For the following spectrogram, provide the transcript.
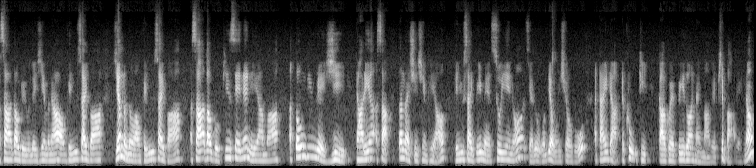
အစာအသောက်တွေကိုလည်းရင်မနာအောင်ဂရုစိုက်ပါရက်မလွန်အောင်ဂရုစိုက်ပါအစာအသောက်ကိုပြင်ဆင်တဲ့နေရာမှာအသုံးပြုတဲ့ရေဒါတွေကအစတန်တန်ရှင်းရှင်းဖြစ်အောင်ဂရုစိုက်ပေးမယ်ဆိုရင်တော့ဆရာတို့ဝန်ပြောက်ဝန်လျှောကိုအတိုင်းအတာတစ်ခုအထိကာကွယ်ပေးသွားနိုင်မှာပဲဖြစ်ပါတယ်နော်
